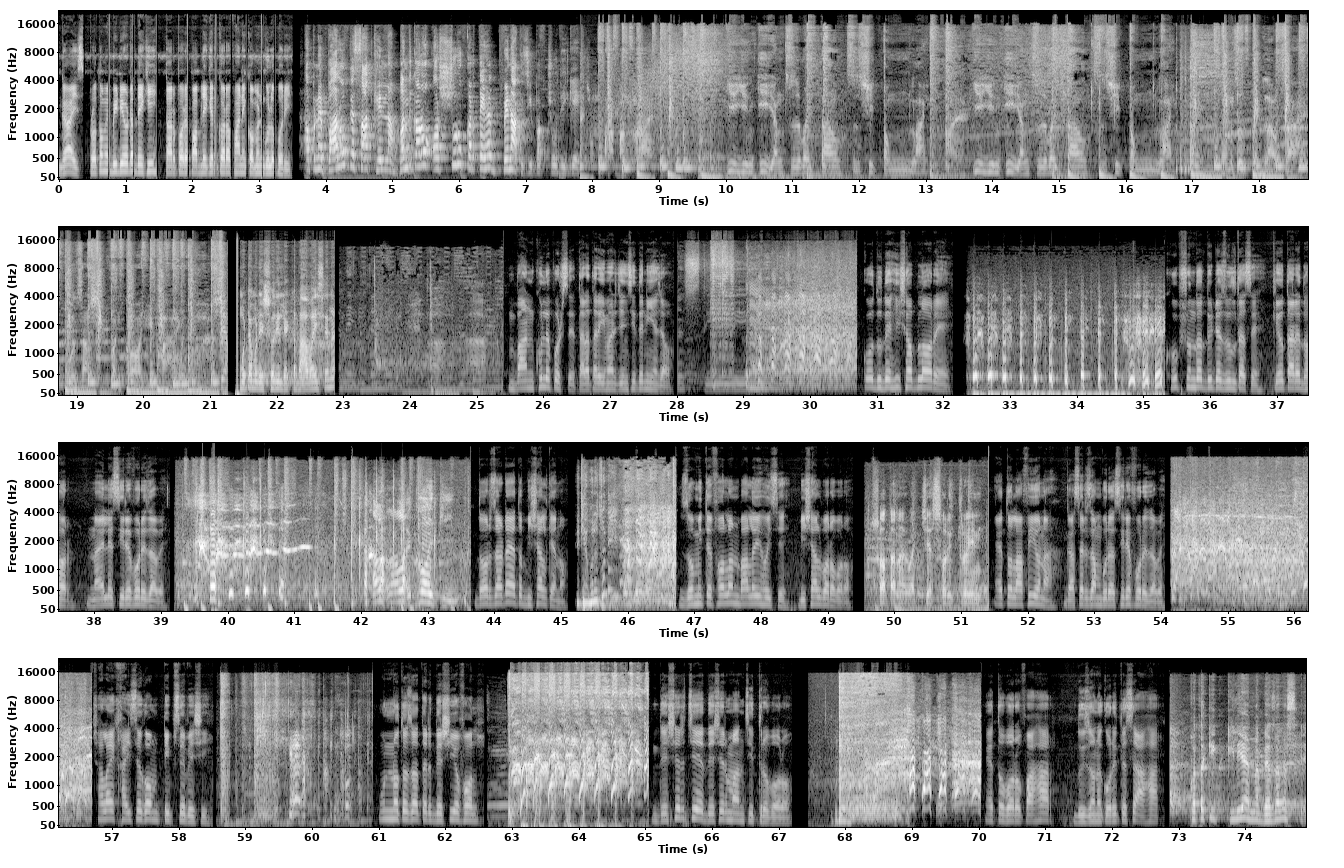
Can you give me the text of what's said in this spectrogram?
Guys প্রথমে ভিডিওটা দেখি তারপরে পাবলিকের করা ফানি কমেন্টগুলো পড়ি अपने बालों के साथ खेलना बंद करो और शुरू करते हैं बिना किसी बकचोदी के 一阴一阳之谓道，仔细东来。一阴一阳之谓道，仔细东来。我们是北老仔，我上喜欢挂鱼牌。 মোটামুটি শরীরে একটা ভাব আইছে না বান খুলে পড়ছে তাড়াতাড়ি ইমার্জেন্সিতে নিয়ে যাও। কদু দেহি সব লরে। খুব সুন্দর দুইটা ঝুলতাছে কেউ তারে ধর নাইলে সিরে পড়ে যাবে। কয় কি দরজাটা এত বিশাল কেন? জমিতে ফলন ভালোই হইছে বিশাল বড় বড়। শতানের বাচ্চা চরিত্রহীন। এত লাফিও না গাছের জাম্বুরা ছিঁড়ে পড়ে যাবে। শালায় খাইছে কম টিপসে বেশি। উন্নত জাতের দেশীয় ফল। দেশের চেয়ে দেশের মানচিত্র বড়। এত বড় পাহাড়, দুইজনে করিতেছে আহার। কথা কি ক্লিয়ার না ভেজাল আছে?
